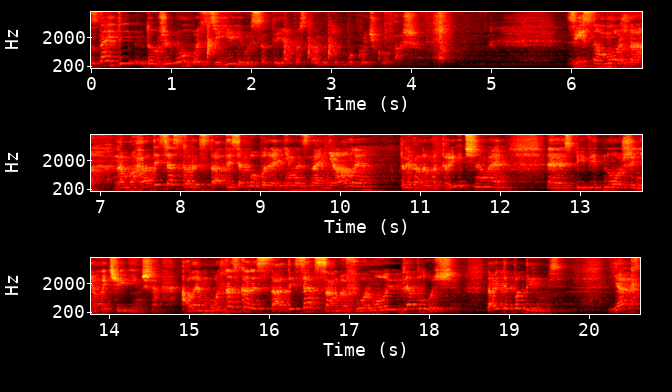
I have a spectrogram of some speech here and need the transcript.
знайти довжину ось цієї висоти. Я поставлю тут буквочку H. Звісно, можна намагатися скористатися попередніми знаннями, тригонометричними е, співвідношеннями чи інше. Але можна скористатися саме формулою для площі. Давайте подивимось. Як,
